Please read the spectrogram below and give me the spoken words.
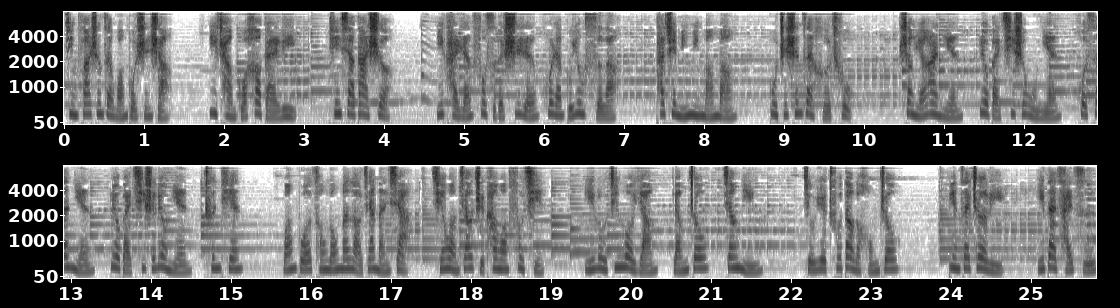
竟发生在王勃身上。一场国号改立，天下大赦，已慨然赴死的诗人忽然不用死了，他却迷迷茫茫，不知身在何处。上元二年（六百七十五年）或三年（六百七十六年）春天，王勃从龙门老家南下，前往交趾看望父亲，一路经洛阳、扬州、江宁。九月初到了洪州，便在这里，一代才子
